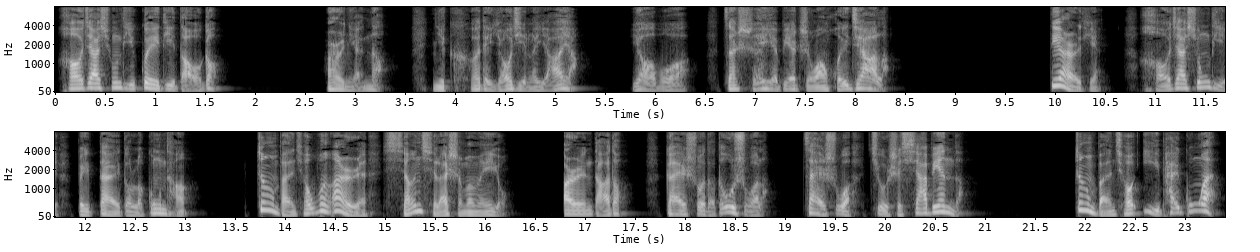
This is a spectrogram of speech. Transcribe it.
郝家兄弟跪地祷告：“二年呐，你可得咬紧了牙呀，要不咱谁也别指望回家了。”第二天，郝家兄弟被带到了公堂。郑板桥问二人想起来什么没有？二人答道：“该说的都说了，再说就是瞎编的。”郑板桥一拍公案：“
